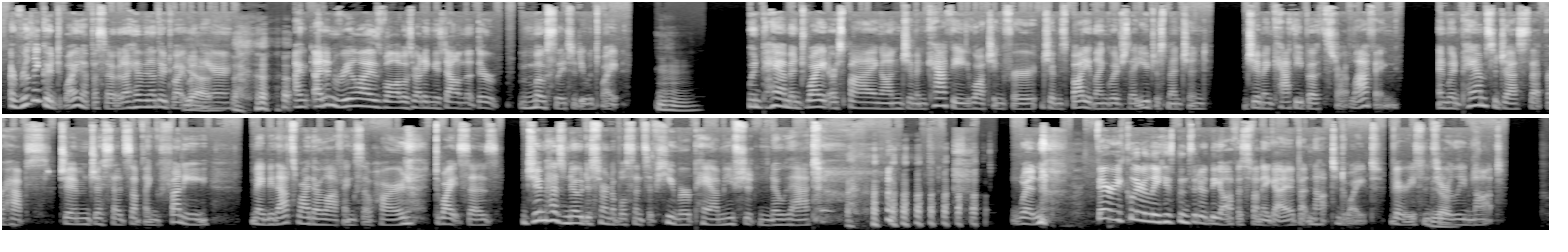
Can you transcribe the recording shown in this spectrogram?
A really good Dwight episode. I have another Dwight yeah. one here. I, I didn't realize while I was writing these down that they're mostly to do with Dwight. Mm-hmm. When Pam and Dwight are spying on Jim and Kathy, watching for Jim's body language that you just mentioned, Jim and Kathy both start laughing. And when Pam suggests that perhaps Jim just said something funny, maybe that's why they're laughing so hard, Dwight says, Jim has no discernible sense of humor, Pam. You should know that. when very clearly he's considered the office funny guy, but not to Dwight. Very sincerely yeah. not.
